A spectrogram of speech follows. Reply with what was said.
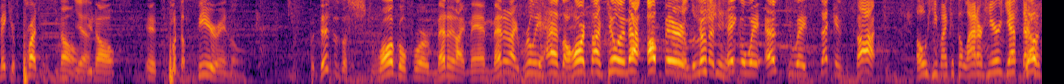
make your presence known, Yeah. you know? It, put the fear in them. But this is a struggle for Meta Knight, man. Meta Knight really has a hard time killing that up air. It's going to take away S2H's second stock. Oh, he might get the ladder here. Yep, that's Yep.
